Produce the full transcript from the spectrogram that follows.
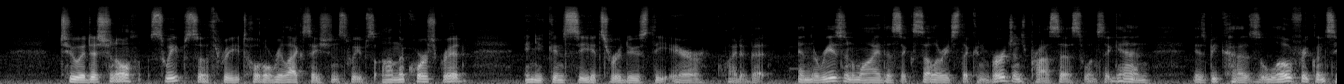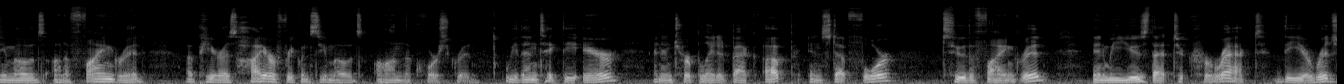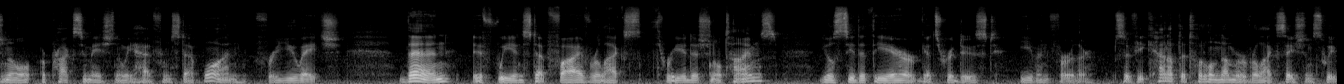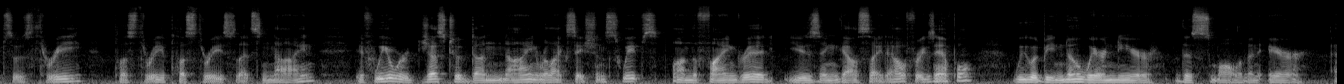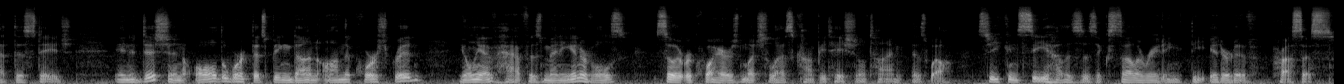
Two additional sweeps, so three total relaxation sweeps on the coarse grid, and you can see it's reduced the error quite a bit. And the reason why this accelerates the convergence process, once again, is because low frequency modes on a fine grid appear as higher frequency modes on the coarse grid. We then take the error and interpolate it back up in step four to the fine grid, and we use that to correct the original approximation that we had from step one for UH. Then, if we in step five relax three additional times, you'll see that the error gets reduced even further. So if you count up the total number of relaxation sweeps, it was three plus three plus three, so that's nine. If we were just to have done nine relaxation sweeps on the fine grid using Gauss-Seidel, L, for example, we would be nowhere near this small of an error at this stage. In addition, all the work that's being done on the coarse grid, you only have half as many intervals, so it requires much less computational time as well. So you can see how this is accelerating the iterative process.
